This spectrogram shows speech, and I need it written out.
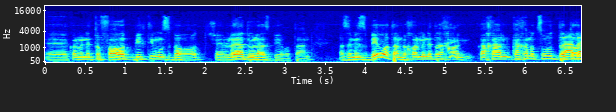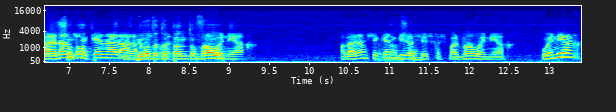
וכל מיני תופעות בלתי מוסברות, שהם לא ידעו להסביר אותן, אז הם הסבירו אותן בכל מיני דרכים. ככה, ככה נוצרו דתות והבן אדם שונות, שכן עלה על שמסבירות את החשמל, אותן מה תופעות. הוא הניח? הבן אדם שכן גילה ש- שיש חשמל, מה הוא הניח? הוא הניח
